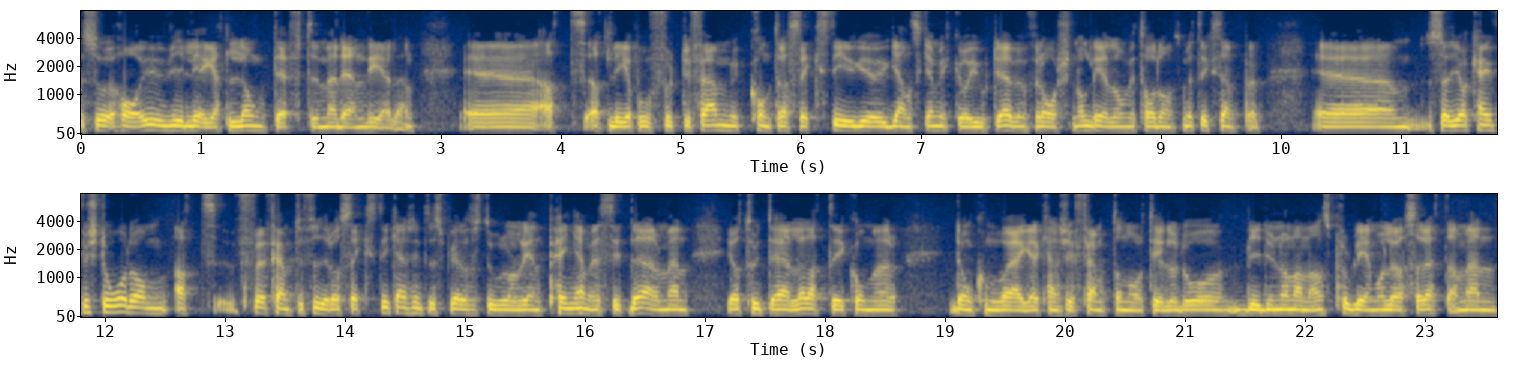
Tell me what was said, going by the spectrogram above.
så har ju vi legat långt efter med den delen. Eh, att, att ligga på 45 kontra 60 är ju ganska mycket och gjort det även för Arsenal del om vi tar dem som ett exempel. Ehm, så jag kan ju förstå dem att 54 och 60 kanske inte spelar så stor roll rent pengamässigt där men jag tror inte heller att det kommer de kommer vara ägare kanske i 15 år till och då blir det någon annans problem att lösa detta men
